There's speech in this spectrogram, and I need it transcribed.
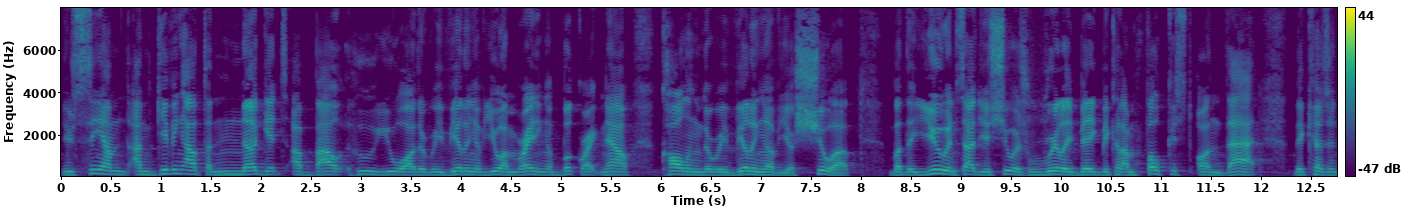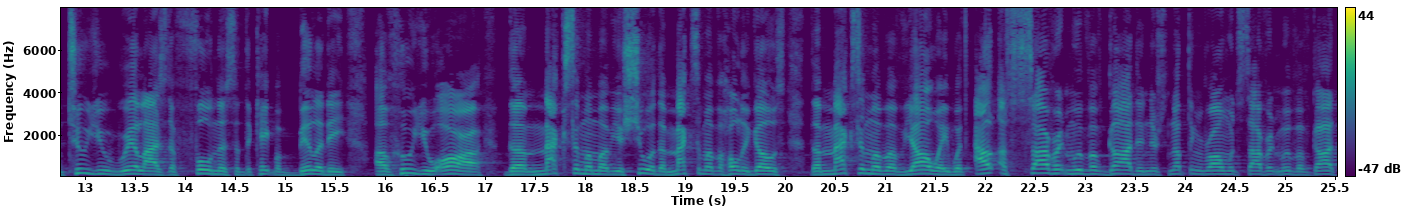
you see, I'm, I'm giving out the nuggets about who you are, the revealing of you. I'm writing a book right now calling The Revealing of Yeshua. But the you inside Yeshua is really big because I'm focused on that. Because until you realize the fullness of the capability of who you are, the maximum of Yeshua, the maximum of the Holy Ghost, the maximum of Yahweh, without a sovereign move of God, and there's nothing wrong with sovereign move of God.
